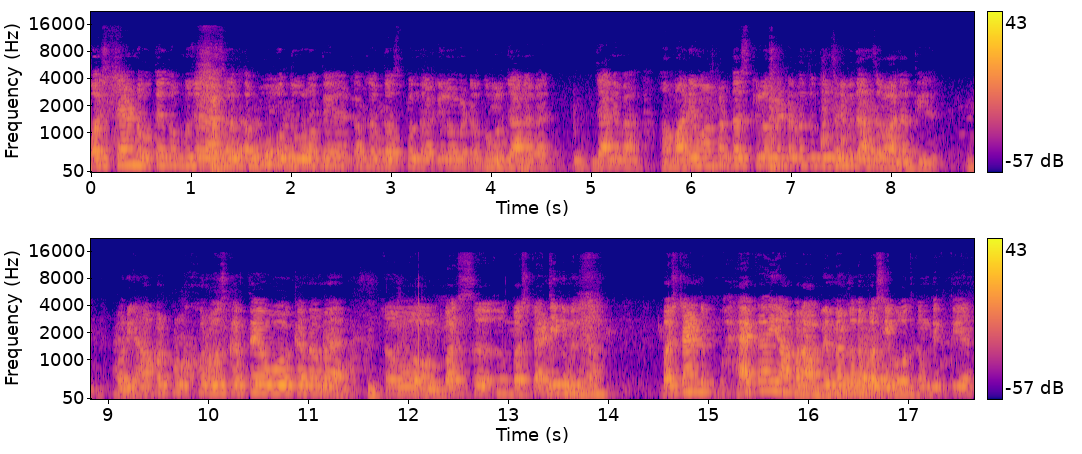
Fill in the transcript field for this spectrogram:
बस स्टैंड होते तो मुझे ऐसा लगता है बहुत दूर होते हैं, कम से कम दस पंद्रह किलोमीटर दूर जाने में जाने में। हमारे वहाँ पर दस किलोमीटर में तो दूसरी विधानसभा आ जाती है। और यहाँ पर क्रॉस करते हैं, वो क्या नाम है तो वो बस बस स्टैंड ही नहीं मिलता। बस स्टैंड है कहाँ यहाँ पर आपके मेरे को तो बस ही बहुत कम दिखती है।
